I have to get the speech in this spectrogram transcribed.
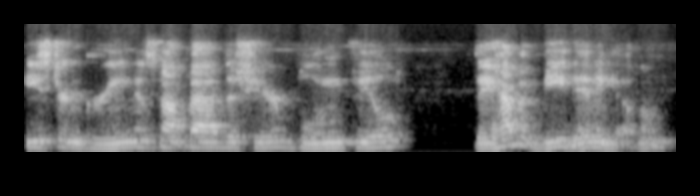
Eastern Greene is not bad this year. Bloomfield. They haven't beat any of them.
